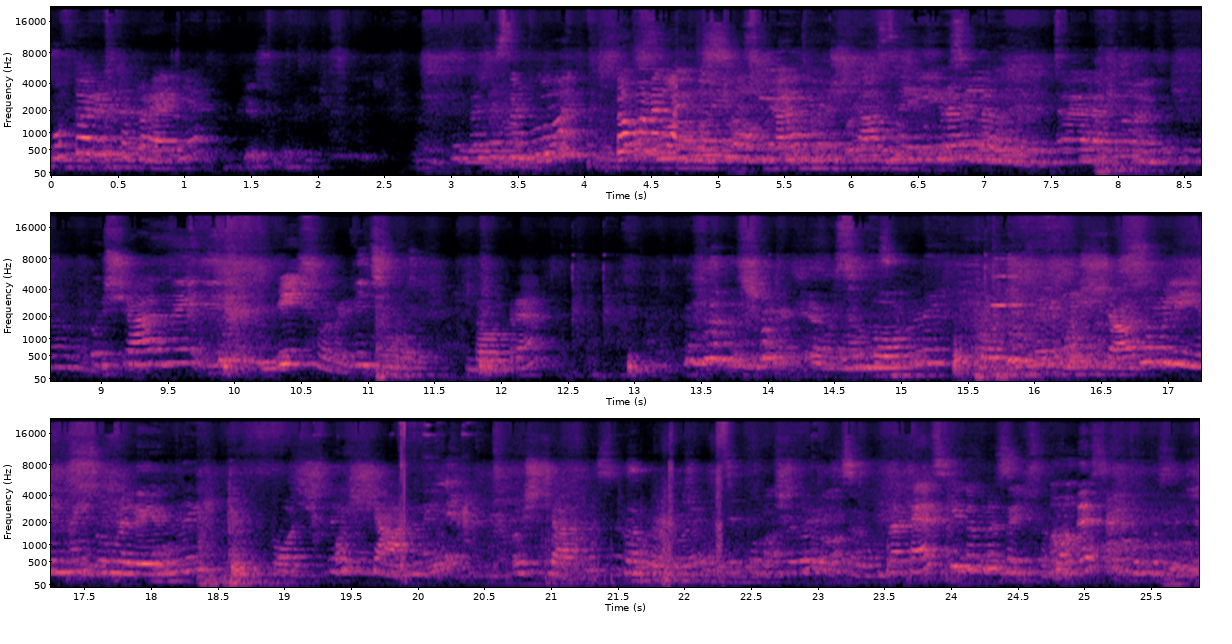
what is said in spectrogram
Повторюєш попереднє. Хто пам'ятає? Ощадний, Е, ощадний і Вічливий. Добре. словний, точний, ощадний, Сумлінний. сумлінний. Братерський доброзичливий. одеський композицій.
